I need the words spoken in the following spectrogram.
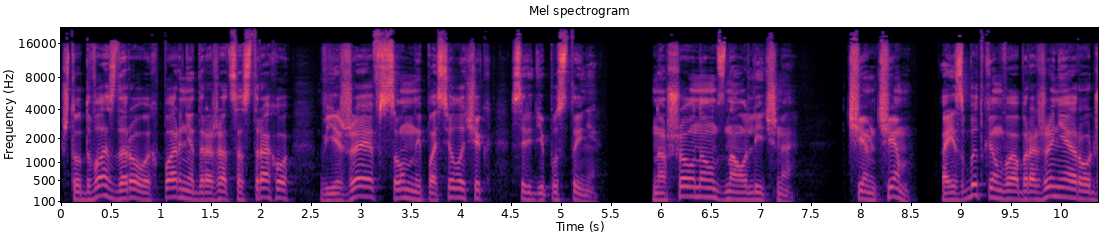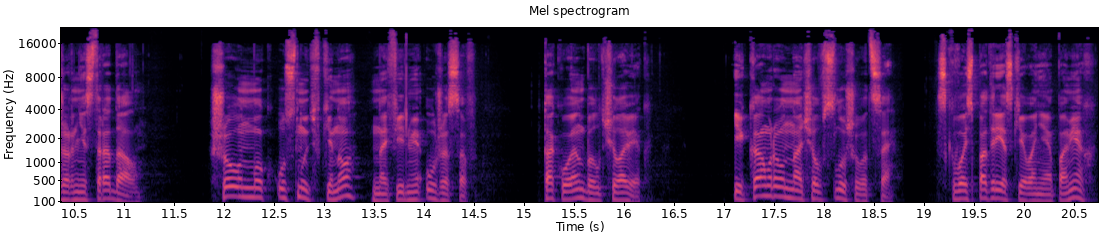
что два здоровых парня дрожат со страху, въезжая в сонный поселочек среди пустыни. Но Шоуна он знал лично. Чем-чем, а избытком воображения Роджер не страдал. Шоун мог уснуть в кино на фильме ужасов. Такой он был человек. И Камерон начал вслушиваться. Сквозь потрескивание помех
